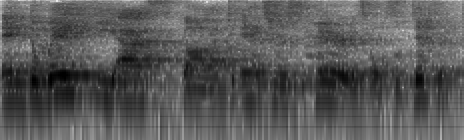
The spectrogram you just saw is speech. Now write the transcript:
And the way he asks God to answer his prayer is also different.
